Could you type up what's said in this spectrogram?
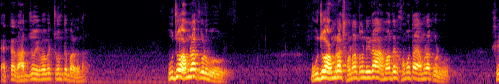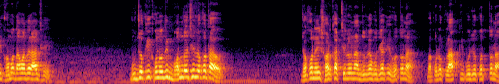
একটা রাজ্য এভাবে চলতে পারে না। পুজো আমরা করব। পুজো আমরা সনাতনীরা আমাদের ক্ষমতায় আমরা করব। সেই ক্ষমতা আমাদের আছে। পুজো কি কোনোদিন বন্ধ ছিল কোথাও? যখন এই সরকার ছিল না, দুর্গাপূজা কি হতো না, বা কোনো ক্লাব কি পুজো করতো না,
